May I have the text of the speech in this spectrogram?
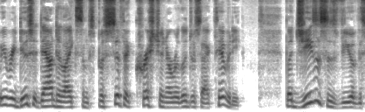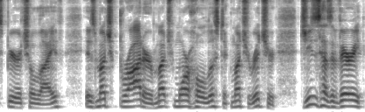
we reduce it down to like some specific Christian or religious activity. But Jesus' view of the spiritual life is much broader, much more holistic, much richer. Jesus has a very,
